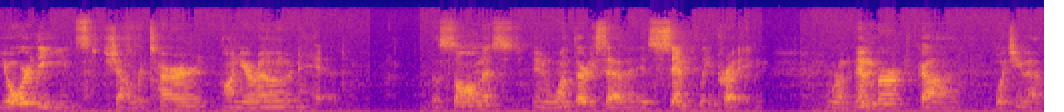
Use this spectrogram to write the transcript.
Your deeds shall return on your own head. the psalmist in 137 is simply praying, Remember, God, what you have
